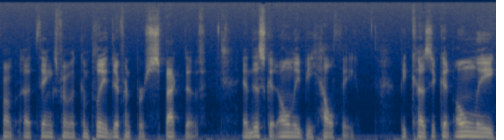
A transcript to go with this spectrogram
from uh, things from a completely different perspective and this could only be healthy because it can only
